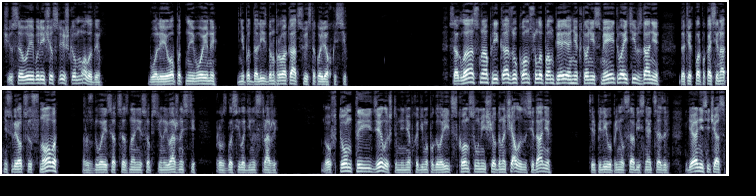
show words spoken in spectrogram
Часовые были еще слишком молоды. Более опытные воины не поддались бы на провокацию с такой легкостью. Согласно приказу консула Помпея, никто не смеет войти в здание до тех пор, пока Сенат не соберется снова, раздуваясь от сознания собственной важности, провозгласил один из стражей. — Но в том-то и дело, что мне необходимо поговорить с консулами еще до начала заседания, — терпеливо принялся объяснять Цезарь. — Где они сейчас?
